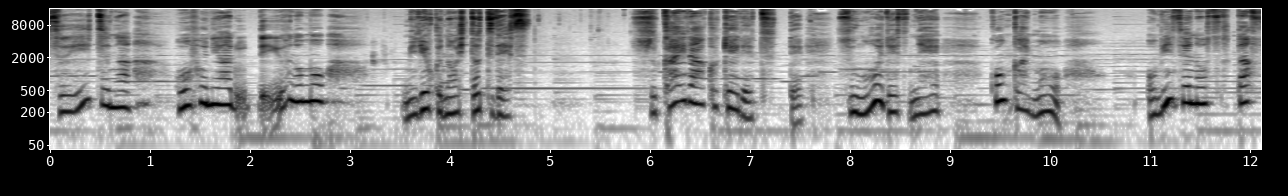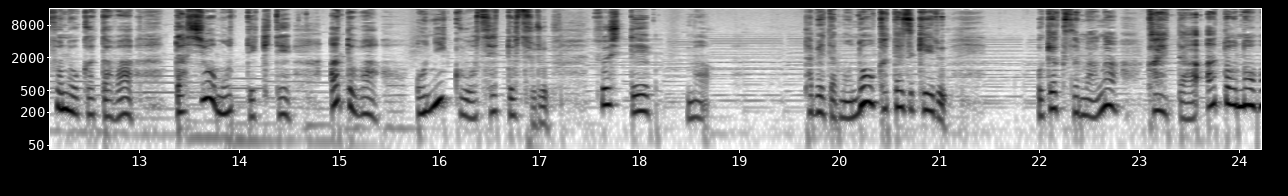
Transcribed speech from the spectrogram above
スイーツが豊富にあるっていうのも魅力の一つです。スカイラーク系列ってすごいですね。今回もお店のスタッフの方は出汁を持ってきてあとはお肉をセットする。そしてまあ食べたものを片付ける。お客様が帰った後の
